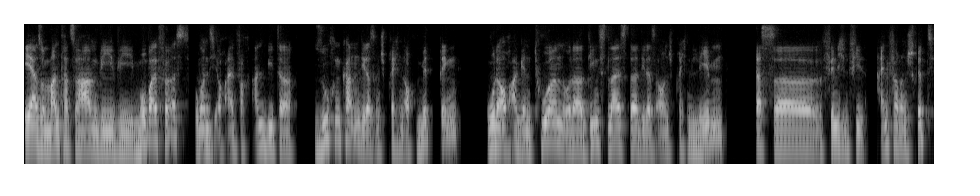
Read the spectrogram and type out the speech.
eher so ein Mantra zu haben wie, wie Mobile First, wo man sich auch einfach Anbieter suchen kann, die das entsprechend auch mitbringen oder auch Agenturen oder Dienstleister, die das auch entsprechend leben. Das äh, finde ich einen viel einfachen Schritt,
